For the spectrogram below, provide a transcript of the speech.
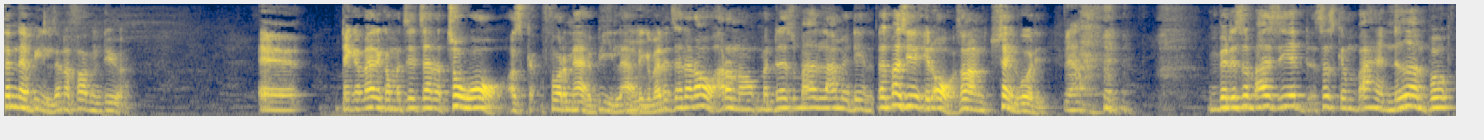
den der bil, den er fucking dyr. Øh, det kan være, det kommer til at tage dig to år at få den her bil her. Mm. Det kan være, det tager dig et år, I don't know. Men det er så bare lege med ideen. Lad os bare sige et år, så er den totalt hurtig. Ja. Men det er så bare sige, at så skal man bare have nederen på,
